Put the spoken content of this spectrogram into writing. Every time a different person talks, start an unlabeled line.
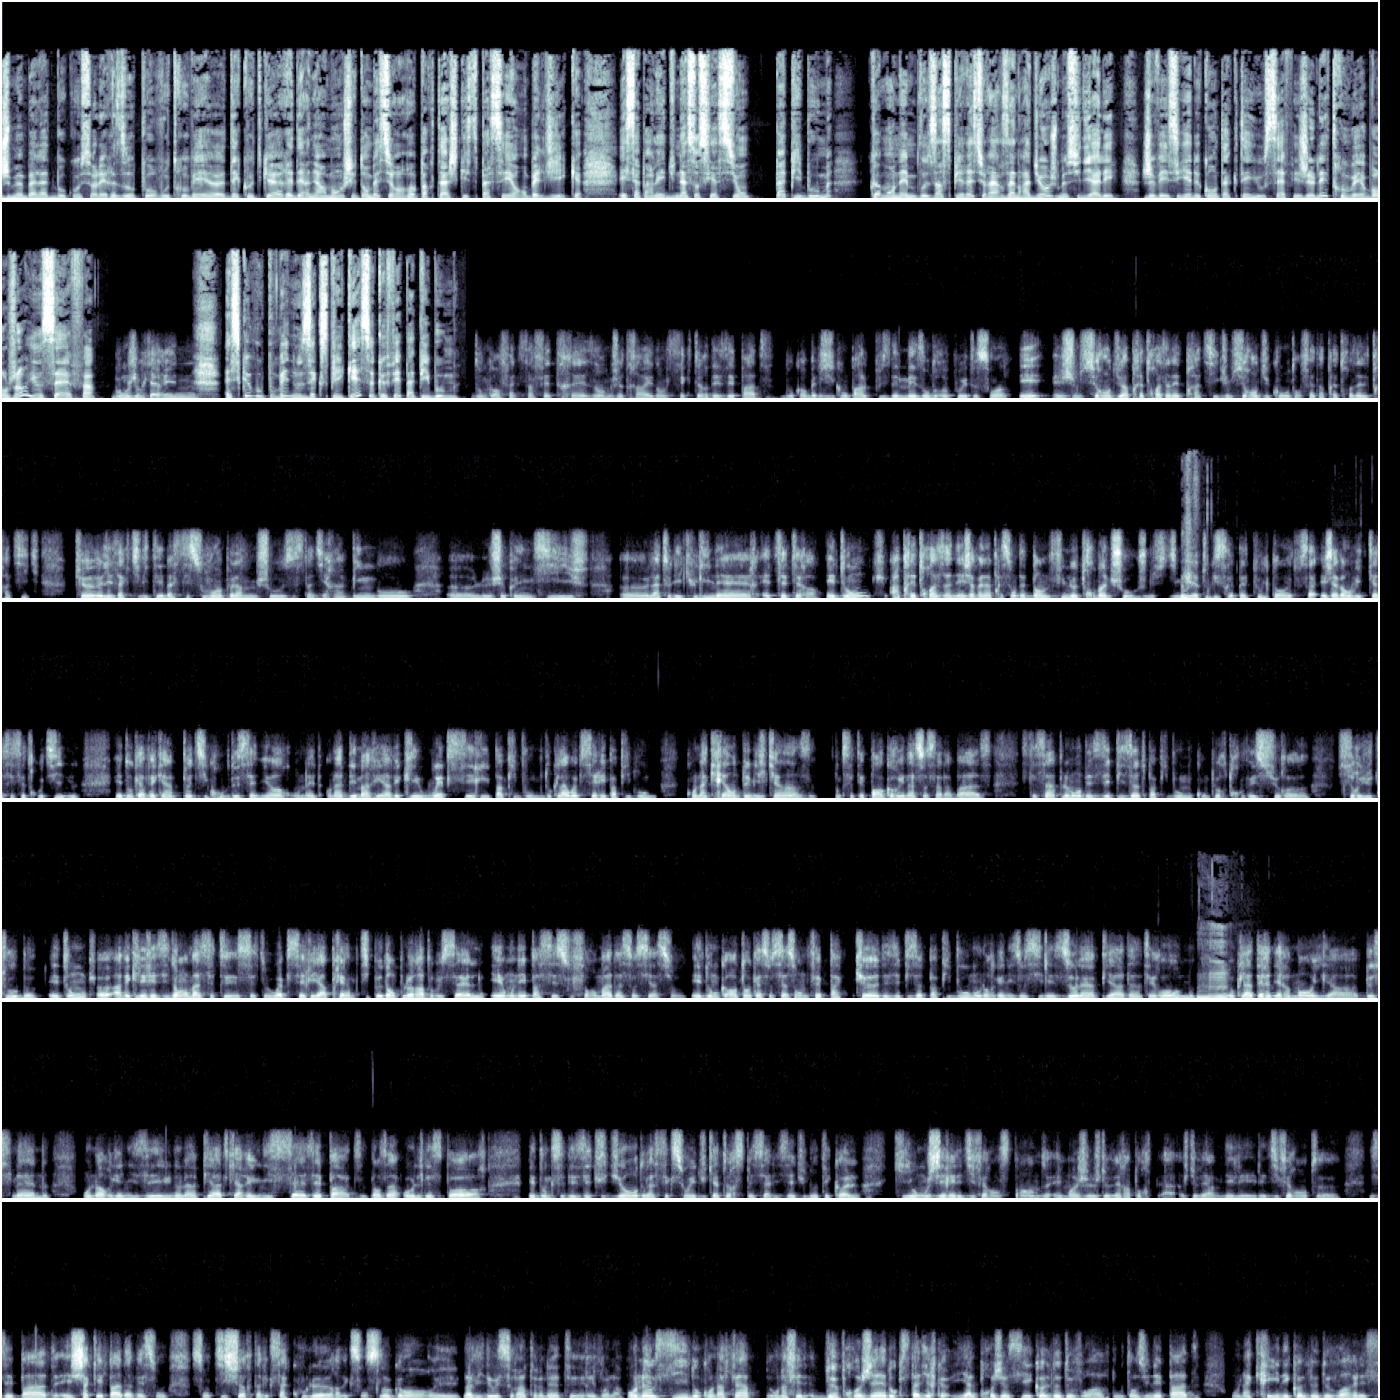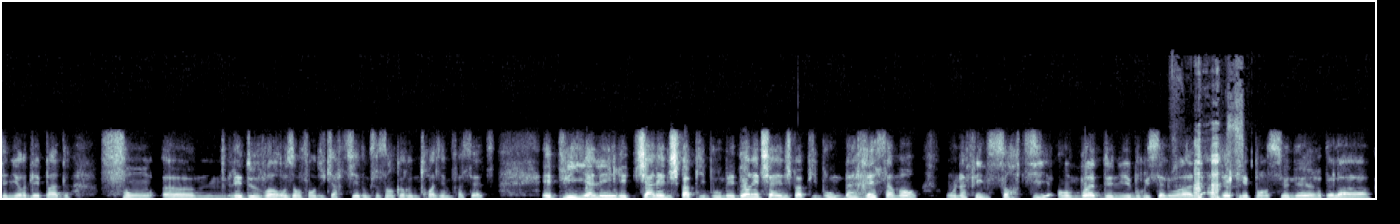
Je me balade beaucoup sur les réseaux pour vous trouver euh, des coups de cœur et dernièrement, je suis tombée sur un reportage qui se passait en Belgique et ça parlait d'une association Papy Boom. Comme on aime vous inspirer sur RZN Radio, je me suis dit, allez, je vais essayer de contacter Youssef et je l'ai trouvé. Bonjour Youssef.
Bonjour Karine.
Est-ce que vous pouvez nous expliquer ce que fait Papy Boom?
Donc en fait, ça fait 13 ans que je travaille dans le secteur des EHPAD. Donc en Belgique, on parle plus des maisons de repos et de soins. Et je me suis rendu, après trois années de pratique, je me suis rendu compte, en fait, après trois années de pratique, que les activités, bah, c'était souvent un peu la même chose. C'est-à-dire un bingo, euh, le jeu cognitif, euh, l'atelier culinaire, etc. Et donc, après trois années, j'avais l'impression d'être dans le film de Show. Je me suis dit, mais il y a tout qui se répète tout le temps et tout ça. Et j'avais envie de casser cette routine. Et donc, avec un petit groupe de seniors, on a, on a démarré avec les web-séries Papy Boom. Donc, la web-série Papy Boom, qu'on a créée en 2015. Donc, c'était pas encore une assoce à la base. C'était simplement des épisodes Papy Boom qu'on peut retrouver sur, euh, sur YouTube. Et donc, euh, avec les résidents, bah, c'était, cette web-série a pris un petit peu d'ampleur à Bruxelles et on est passé sous format d'association. Et donc, en tant qu'association, on ne fait pas que des épisodes Papy Boom, on organise aussi les Olympiades Interhome.
Mhm.
Donc là, dernièrement, il y a deux semaines, on a organisé une Olympiade qui a réuni 16 EHPAD dans un hall des sports. Et donc, c'est des étudiants de la section éducateurs spécialisés d'une haute école qui ont géré les différents stands. Et moi, je, devais, rapporter, je devais amener les, les différentes euh, EHPAD. Et chaque EHPAD avait son, t-shirt avec sa couleur, avec son slogan. Et la vidéo est sur Internet. Et, voilà. On a aussi, donc, on a fait, on a fait deux projets. Donc, c'est-à-dire qu'il y a le projet aussi école de devoirs. Donc, dans une EHPAD, on a créé une école de devoirs et les seniors de l'EHPAD font euh, les devoirs aux enfants du quartier. Donc, ça, c'est encore une troisième facette. Et puis, il y a les, les challenges Papy Boom. Et dans les challenges Papy Boom, ben, récemment, on a fait une sortie en boîte de nuit bruxelloise avec les pensionnaires de la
